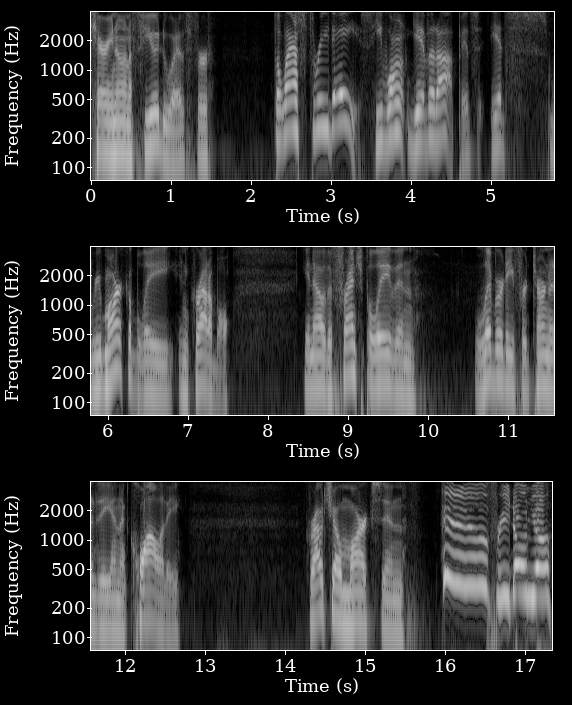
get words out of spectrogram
carrying on a feud with for the last three days. He won't give it up. It's it's remarkably incredible. You know, the French believe in liberty, fraternity, and equality. Groucho Marx in Hail Freedonia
